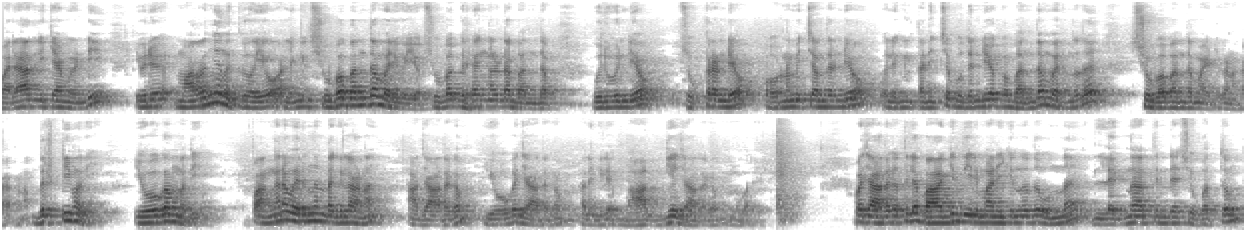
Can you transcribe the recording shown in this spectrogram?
വരാതിരിക്കാൻ വേണ്ടി ഇവർ മറഞ്ഞു നിൽക്കുകയോ അല്ലെങ്കിൽ ശുഭബന്ധം വരികയോ ശുഭഗ്രഹങ്ങളുടെ ബന്ധം ഗുരുവിന്റെയോ ശുക്രന്റെയോ പൗർണമിചന്ദ്രന്റെയോ അല്ലെങ്കിൽ തനിച്ച ബുധന്റെയോ ഒക്കെ ബന്ധം വരുന്നത് ശുഭബന്ധമായിട്ട് കണക്കാക്കണം. ദൃഷ്ടി മതി യോഗം മതി. അപ്പം അങ്ങനെ വരുന്നുണ്ടെങ്കിലാണ് ആ ജാതകം യോഗജാതകം അല്ലെങ്കിൽ ഭാഗ്യജാതകം എന്ന് പറയുന്നത്. അപ്പോൾ ജാതകത്തിലെ ഭാഗ്യം തീരുമാനിക്കുന്നത് ഒന്ന് ലഗ്നത്തിന്റെ ശുഭത്വം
